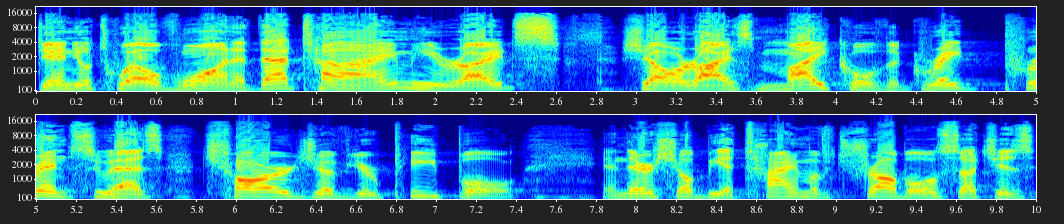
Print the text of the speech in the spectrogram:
Daniel 12, 1. At that time, he writes, shall arise Michael, the great prince who has charge of your people. And there shall be a time of trouble, such as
